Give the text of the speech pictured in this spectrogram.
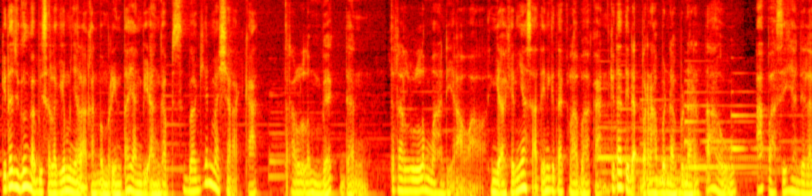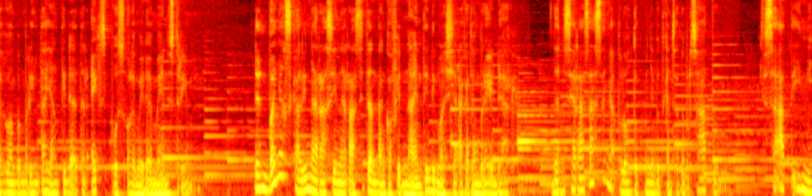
Kita juga nggak bisa lagi menyalahkan pemerintah yang dianggap sebagian masyarakat terlalu lembek dan terlalu lemah di awal. Hingga akhirnya saat ini kita kelabakan. Kita tidak pernah benar-benar tahu apa sih yang dilakukan pemerintah yang tidak terekspos oleh media mainstream. Dan banyak sekali narasi-narasi tentang COVID-19 di masyarakat yang beredar. Dan saya rasa saya nggak perlu untuk menyebutkan satu persatu. Saat ini,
